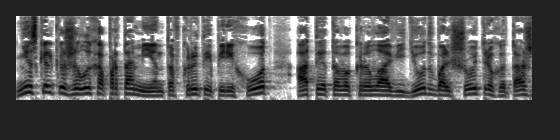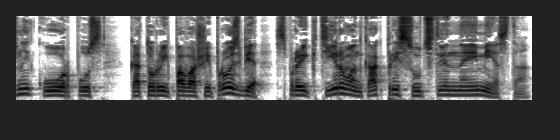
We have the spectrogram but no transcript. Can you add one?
несколько жилых апартаментов, крытый переход от этого крыла ведет в большой трехэтажный корпус – который, по вашей просьбе, спроектирован как присутственное место».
